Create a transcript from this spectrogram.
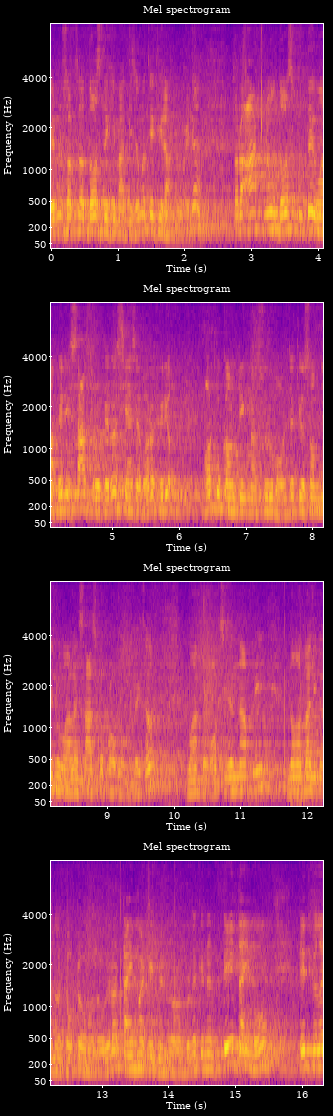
फेर्नु सक्छ दसदेखि माथिसम्म त्यति राम्रो होइन? तर आठ नौ दस पुग्दै उहाँ फेरि सास रोकेर स्यास्या भएर फेरि अर्को काउन्टिङमा सुरु भयो भने चाहिँ त्यो सम्झिनु उहाँलाई सासको प्रब्लम हुँदैछ। उहाँको अक्सिजन नाप्ने नअतालिकन डक्टरकोमा लगेर टाइममा ट्रिटमेन्ट गराउनुपर्छ किनभने त्यही टाइम हो त्यति बेला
